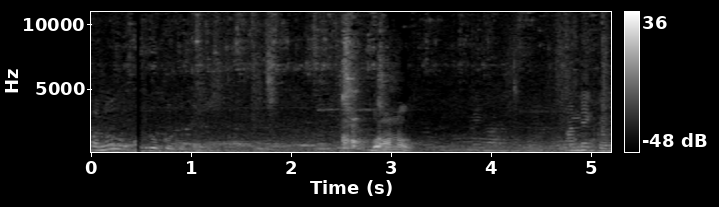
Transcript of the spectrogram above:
తను గ్రూప్ బాగున్నావు. అన్నీ ఇక్కడ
